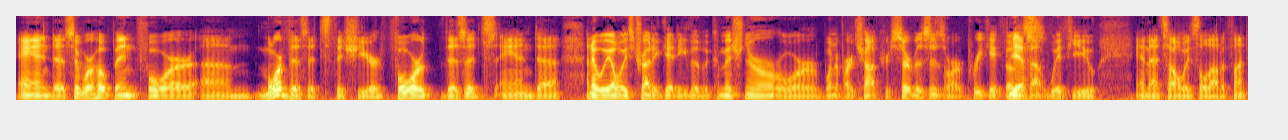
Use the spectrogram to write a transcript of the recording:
And uh, so we're hoping for um, more visits this year, four visits. And uh, I know we always try to get either the commissioner or one of our care services or our pre K folks yes. out with you. And that's always a lot of fun.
